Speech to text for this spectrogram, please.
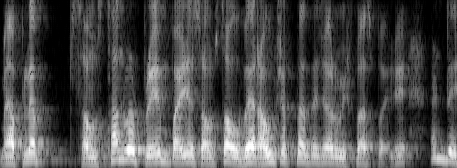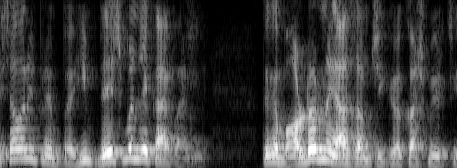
मग आपल्या संस्थांवर प्रेम पाहिजे संस्था उभ्या राहू शकतात त्याच्यावर विश्वास पाहिजे आणि देशावरही प्रेम पाहिजे. ही देश म्हणजे काय फायनली ते काय बॉर्डर नाही आसामची किंवा काश्मीरची.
